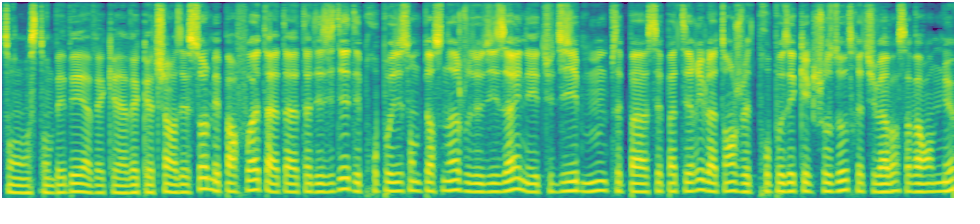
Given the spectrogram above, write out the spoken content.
ton, ton, bébé avec, avec Charles et Saul, mais parfois, tu as, as, des idées, des propositions de personnages ou de design et tu dis, hm, c'est pas, pas terrible, attends, je vais te proposer quelque chose d'autre et tu vas voir, ça va rendre mieux.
